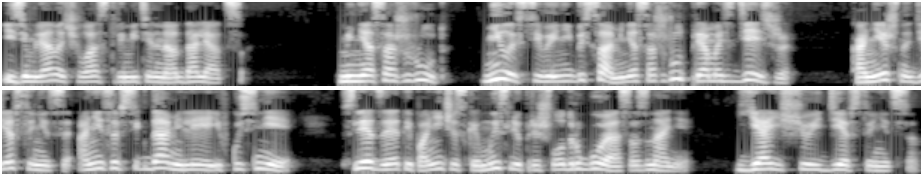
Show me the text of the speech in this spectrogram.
и земля начала стремительно отдаляться. Меня сожрут! Милостивые небеса, меня сожрут прямо здесь же! Конечно, девственницы, они завсегда милее и вкуснее. Вслед за этой панической мыслью пришло другое осознание. Я еще и девственница.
